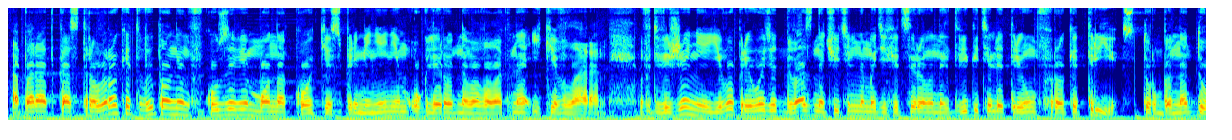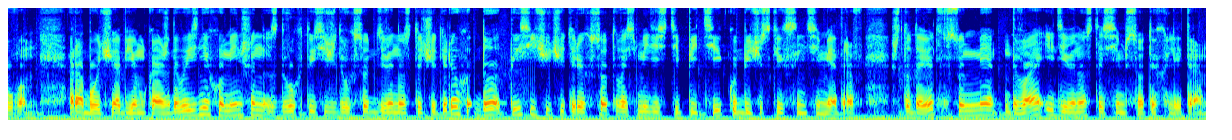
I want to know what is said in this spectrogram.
Аппарат Castrol Rocket выполнен в кузове монококе с применением углеродного волокна и кевлара. В движение его приводят два значительно модифицированных двигателя Triumph Rocket 3 с турбонаддувом. Рабочий объем каждого из них уменьшен с 2294 до 1485 кубических сантиметров, что дает в сумме 2,97 литра.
